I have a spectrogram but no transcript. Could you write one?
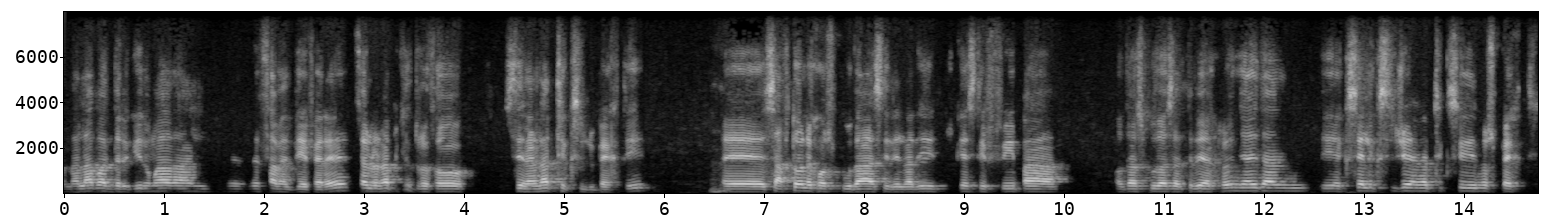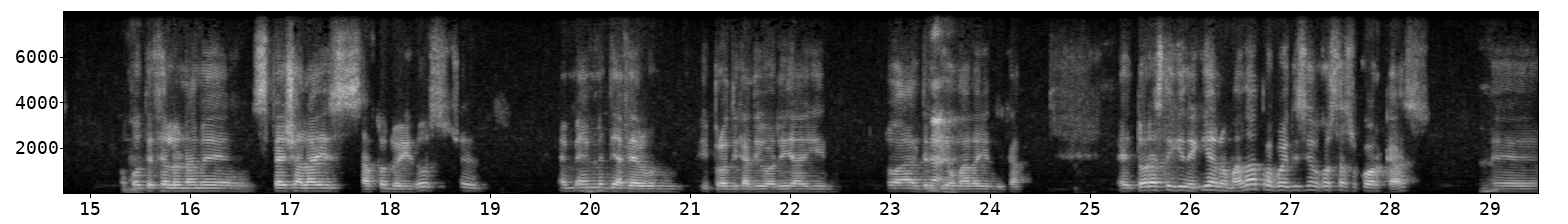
αναλάβω αντερική ομάδα δεν θα με ενδιαφέρε. Θέλω να επικεντρωθώ στην ανάπτυξη του παιχτη Ε, σε αυτόν έχω σπουδάσει, δηλαδή και στη ΦΥΠΑ όταν σπούδασα τρία χρόνια, ήταν η εξέλιξη και η ανάπτυξη ενός παίχτη. Οπότε ναι. θέλω να είμαι specialized σε αυτό το είδος. Ε, με ενδιαφέρουν η πρώτη κατηγορία ή το αντρική ναι. ομάδα γενικά. Ε, τώρα στη γυναικεία ομάδα προπονητής είναι ο Κώστας ο κορκας ε,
